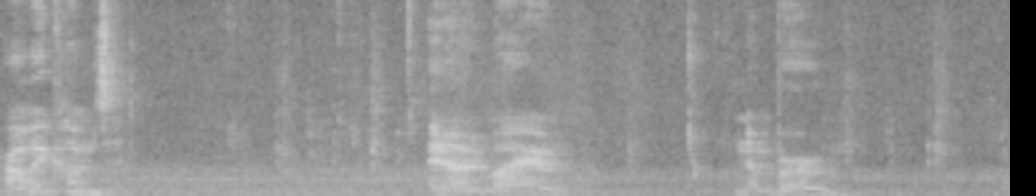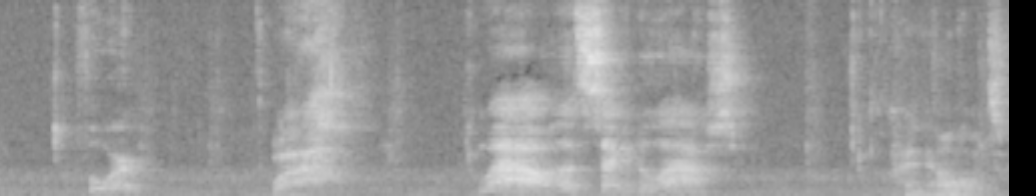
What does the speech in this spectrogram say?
probably comes in at my number four. Wow. Wow, that's second to last. I know, it's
